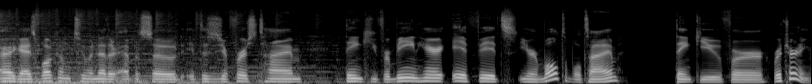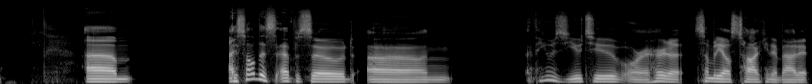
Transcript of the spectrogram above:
All right, guys, welcome to another episode. If this is your first time, thank you for being here. If it's your multiple time, thank you for returning. Um, I saw this episode on, I think it was YouTube, or I heard a, somebody else talking about it.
